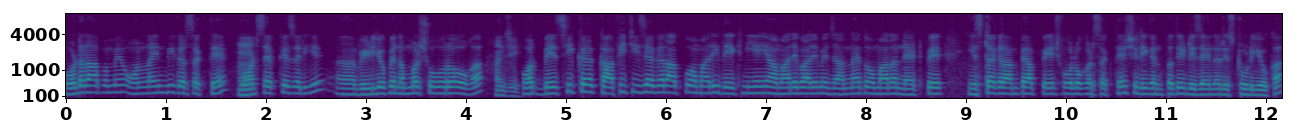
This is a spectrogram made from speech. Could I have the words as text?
ऑर्डर आप हमें ऑनलाइन भी कर सकते हैं हम्म। व्हाट्सएप के ज़रिए वीडियो पे नंबर शो हो रहा होगा। हाँ जी। और बेसिक काफ़ी चीज़ें अगर आपको हमारी देखनी है या हमारे बारे में जानना है तो हमारा नेट पे इंस्टाग्राम पे आप पेज फॉलो कर सकते हैं श्री गणपति डिज़ाइनर स्टूडियो का।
